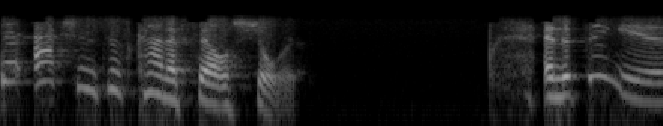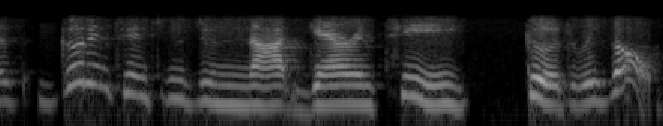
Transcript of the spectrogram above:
their actions just kind of fell short. And the thing is, good intentions do not guarantee good results.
